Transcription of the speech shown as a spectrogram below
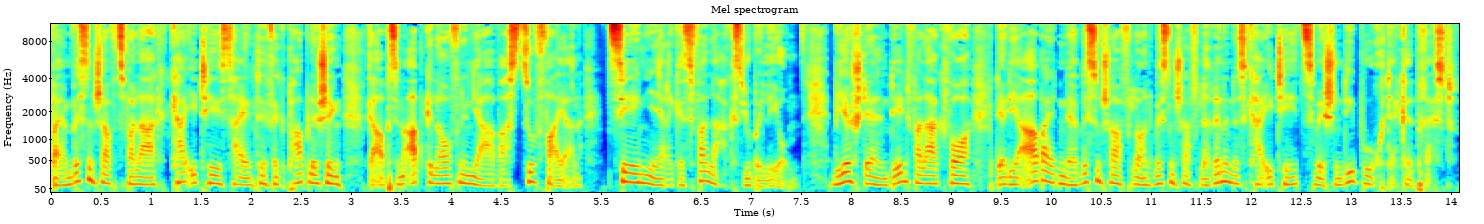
Beim Wissenschaftsverlag KIT Scientific Publishing gab es im abgelaufenen Jahr was zu feiern. Zehnjähriges Verlagsjubiläum. Wir stellen den Verlag vor, der die Arbeiten der Wissenschaftler und Wissenschaftlerinnen des KIT zwischen die Buchdeckel presst.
